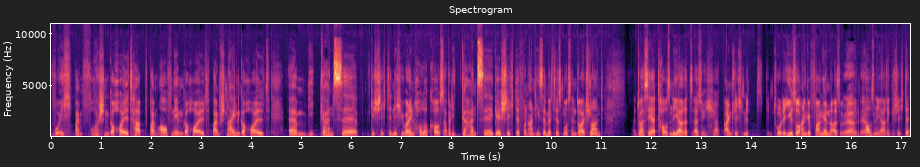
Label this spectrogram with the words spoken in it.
wo ich beim Forschen geheult habe, beim Aufnehmen geheult, beim Schneiden geheult, ähm, die ganze Geschichte, nicht über den Holocaust, aber die ganze Geschichte von Antisemitismus in Deutschland. Du hast ja tausende Jahre, also ich habe eigentlich mit dem Tode Jesu angefangen, also Ja, eine ja. tausende Jahre Geschichte.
